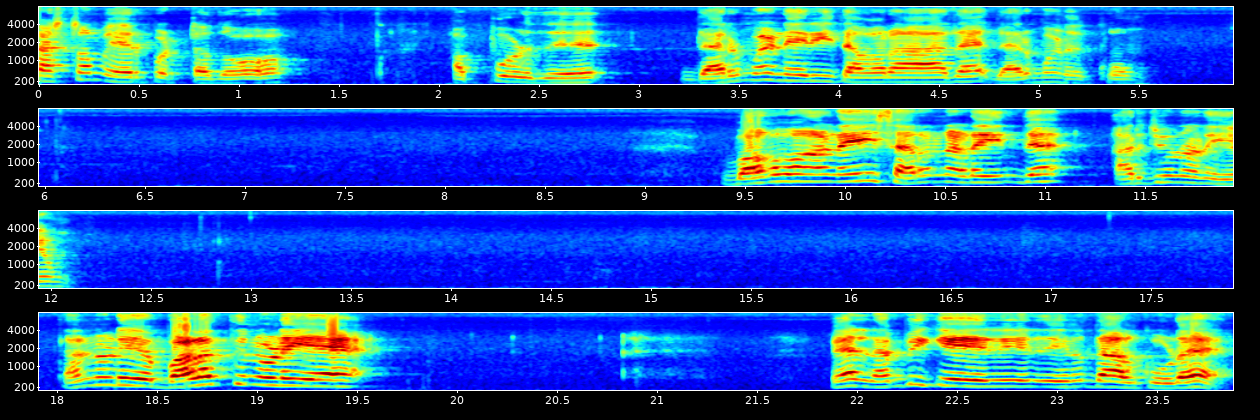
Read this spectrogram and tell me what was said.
கஷ்டம் ஏற்பட்டதோ அப்பொழுது தர்ம நெறி தவறாத தர்மனுக்கும். பகவானை சரணடைந்த அர்ஜுனனையும் தன்னுடைய பலத்தினுடைய மேல் நம்பிக்கை இருந்தால் கூட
